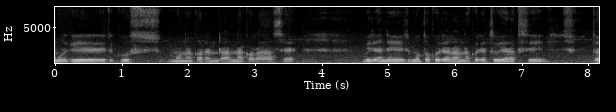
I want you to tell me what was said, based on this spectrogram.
মুরগির গোস মনে করেন রান্না করা আছে। বিরিয়ানির মতো করে রান্না করে ধুয়ে রাখছি। তো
